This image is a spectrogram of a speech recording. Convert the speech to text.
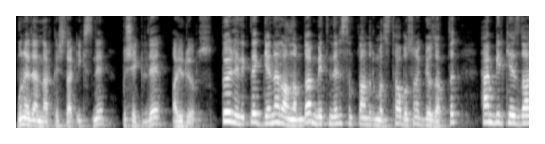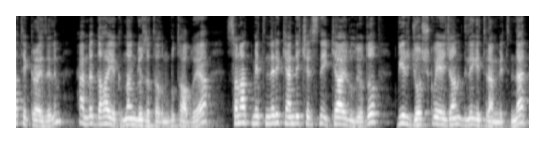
Bu nedenle arkadaşlar ikisini bu şekilde ayırıyoruz. Böylelikle genel anlamda metinlerin sınıflandırılması tablosuna göz attık. Hem bir kez daha tekrar edelim hem de daha yakından göz atalım bu tabloya. Sanat metinleri kendi içerisinde ikiye ayrılıyordu. Bir coşku ve heyecanı dile getiren metinler,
